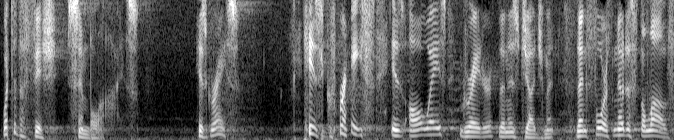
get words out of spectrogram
What do the fish symbolize? His grace. His grace is always greater than his judgment. Then, fourth, notice the love.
